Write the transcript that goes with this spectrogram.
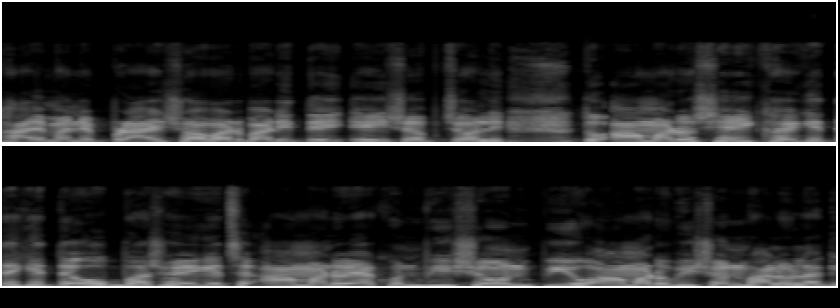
খায়। মানে প্রায় সবার বাড়িতেই এইসব চলে। তো আমারও সেই খেতে খেতে অভ্যাস হয়ে গেছে। আমারও এখন ভীষণ প্রিয়। আমারও ভীষণ ভালো লাগে।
